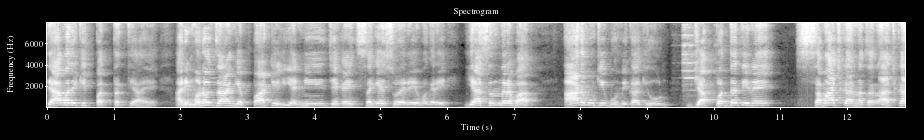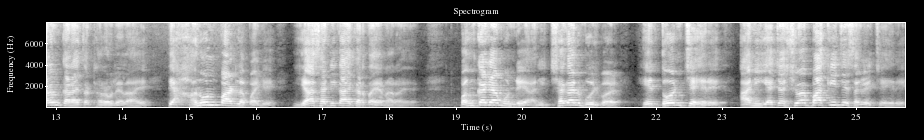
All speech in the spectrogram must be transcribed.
त्यामध्ये कितपत तथ्य आहे? आणि मनोज जरांगे पाटील यांनी जे काही सगळे सोयरे वगैरे या संदर्भात आडमुठी भूमिका घेऊन ज्या पद्धतीने समाजकारणाचं राजकारण करायचं ठरवलेलं आहे ते हाणून पाडलं पाहिजे यासाठी काय करता येणार आहे? पंकजा मुंडे आणि छगन भुजबळ हे दोन चेहरे आणि याच्याशिवाय बाकीचे सगळे चेहरे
